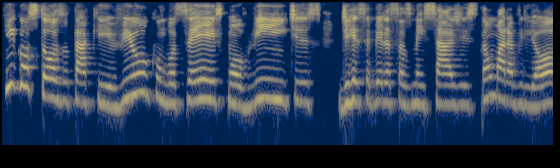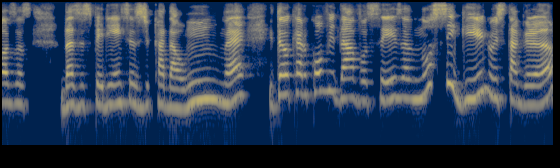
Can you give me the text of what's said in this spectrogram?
que gostoso estar aqui, viu? Com vocês, com ouvintes, de receber essas mensagens tão maravilhosas das experiências de cada um, né? Então, eu quero convidar vocês a nos seguir no Instagram,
